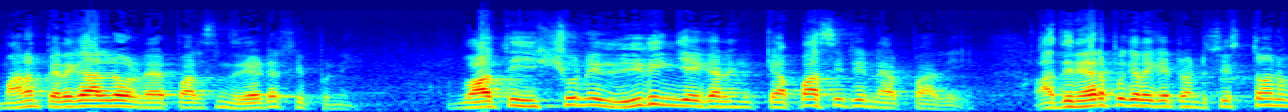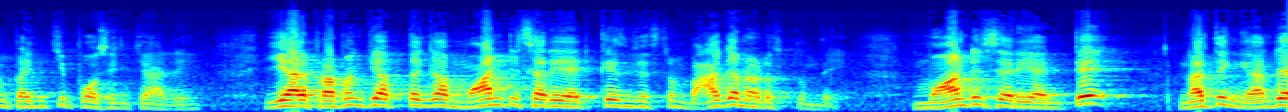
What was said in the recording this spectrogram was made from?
మనం పెరగాల్లో నేర్పాల్సింది లీడర్షిప్ని వాటి ఇష్యూని లీడింగ్ చేయగలిగిన కెపాసిటీ నేర్పాలి. అది నేర్పగలిగేటువంటి సిస్టమ్ని పెంచి పోషించాలి. ఇవాళ ప్రపంచవ్యాప్తంగా మాంటిసరీ ఎడ్యుకేషన్ సిస్టమ్ బాగా నడుస్తుంది. మాంటిసరీ అంటే నథింగ్ అంటే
